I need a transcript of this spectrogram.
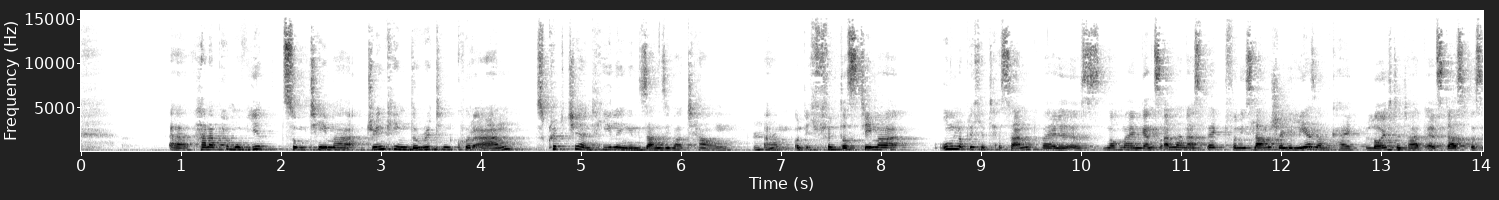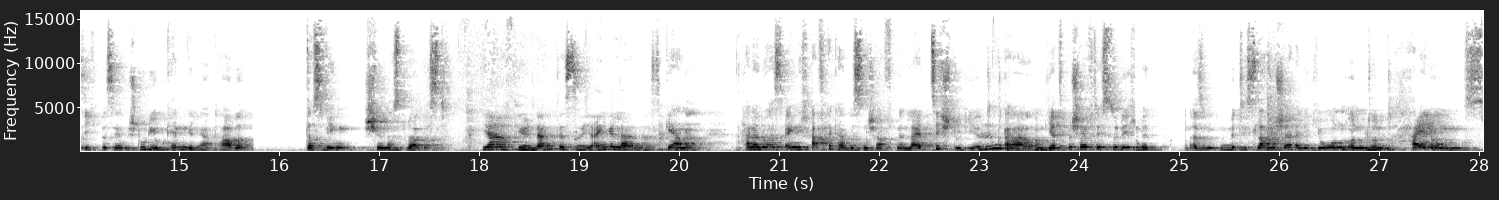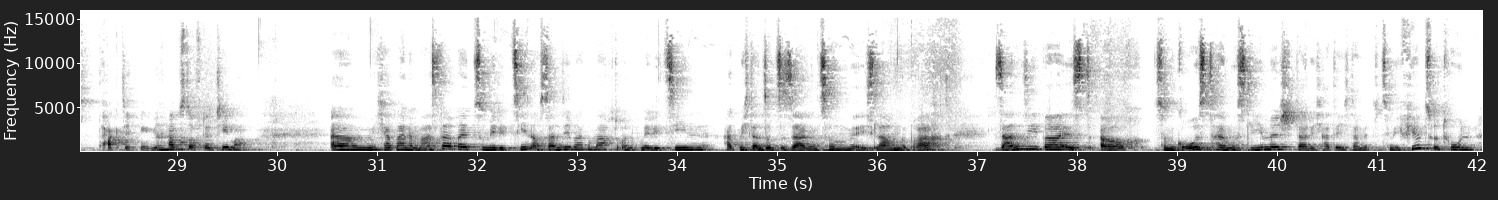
Äh, Hanna promoviert zum Thema Drinking the Written Quran, Scripture and Healing in Zanzibar Town. Mhm. Ähm, und ich finde das Thema unglaublich interessant, weil es nochmal einen ganz anderen Aspekt von islamischer Gelehrsamkeit beleuchtet hat, als das, was ich bisher im Studium kennengelernt habe. Deswegen schön, dass du da bist. Ja, vielen Dank, dass du mich eingeladen hast. Gerne. Hanna, du hast eigentlich Afrikawissenschaften in Leipzig studiert mhm, genau. Äh, und jetzt beschäftigst du dich mit, also mit islamischer Religion und, mhm. und Heilungspraktiken. Wie mhm. kamst du auf dein Thema? Ähm, ich habe meine Masterarbeit zur Medizin auf Sansibar gemacht und Medizin hat mich dann sozusagen zum Islam gebracht. Sansibar ist auch zum Großteil muslimisch, dadurch hatte ich damit ziemlich viel zu tun.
